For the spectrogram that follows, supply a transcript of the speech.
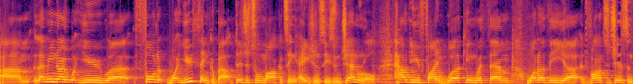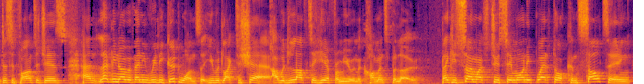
Um, let me know what you uh, thought, what you think about digital marketing agencies in general. How do you find working with them? What are the uh, advantages and disadvantages? And let me know of any really good ones that you would like to share. I would love to hear from you in the comments below. Thank you so much to Simone Puorto Consulting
